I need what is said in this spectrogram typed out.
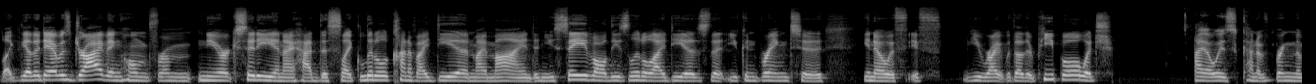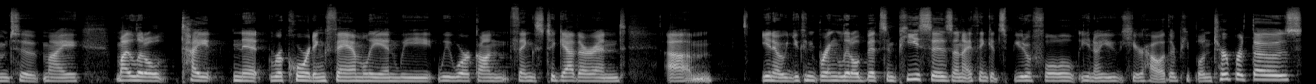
like the other day I was driving home from New York City and I had this like little kind of idea in my mind and you save all these little ideas that you can bring to, you know, if if you write with other people, which I always kind of bring them to my my little tight knit recording family and we we work on things together and um you know you can bring little bits and pieces and i think it's beautiful you know you hear how other people interpret those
